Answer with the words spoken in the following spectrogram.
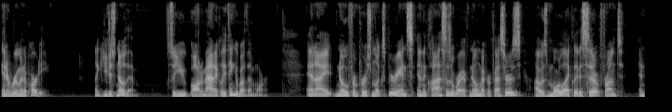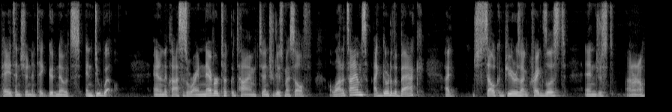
in a room at a party. Like you just know them. So you automatically think about them more. And I know from personal experience in the classes where I've known my professors, I was more likely to sit up front and pay attention and take good notes and do well. And in the classes where I never took the time to introduce myself, a lot of times I'd go to the back, I'd sell computers on Craigslist and just, I don't know,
